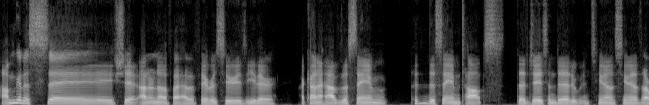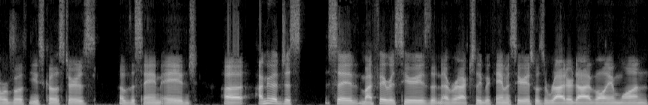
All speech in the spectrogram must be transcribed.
I'm gonna say shit. I don't know if I have a favorite series either. I kind of have the same the same tops that Jason did. It's, you know, seeing as how we're both East Coasters of the same age. Uh, I'm gonna just say my favorite series that never actually became a series was Ride or Die Volume One,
